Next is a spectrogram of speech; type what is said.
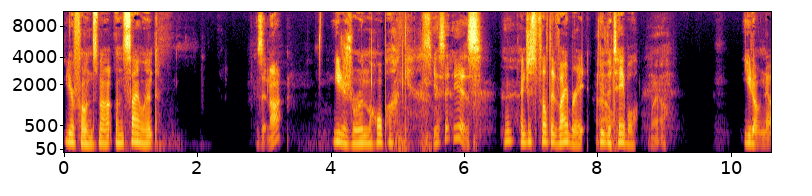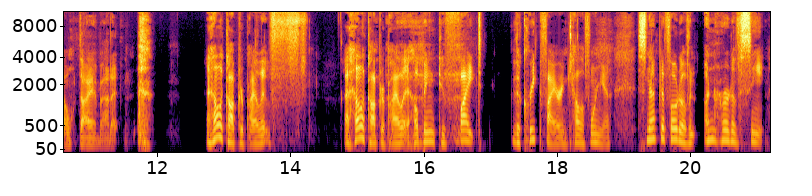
Your phone's not on silent. Is it not? You just ruined the whole podcast. Yes, it is. Huh? I just felt it vibrate through the Oh. table. Well, You don't know. die about it. A helicopter pilot, f- a helicopter pilot helping to fight the creek fire in California, snapped a photo of an unheard of scene.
